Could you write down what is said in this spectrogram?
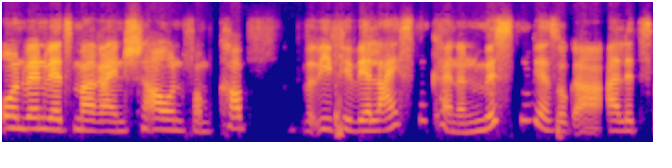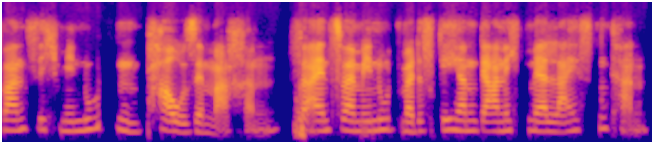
Und wenn wir jetzt mal reinschauen vom Kopf, wie viel wir leisten können, müssten wir sogar alle 20 Minuten Pause machen für ein, zwei Minuten, weil das Gehirn gar nicht mehr leisten kann.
